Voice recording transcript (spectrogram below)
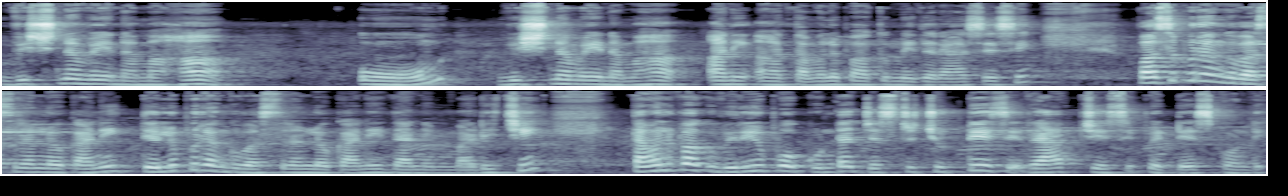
విష్ణవే నమ ఓం విష్ణవే నమ అని ఆ తమలపాకు మీద రాసేసి పసుపు రంగు వస్త్రంలో కానీ తెలుపు రంగు వస్త్రంలో కానీ దాన్ని మడిచి తమలపాకు విరిగిపోకుండా జస్ట్ చుట్టేసి ర్యాప్ చేసి పెట్టేసుకోండి.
